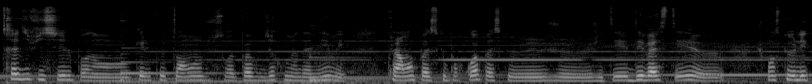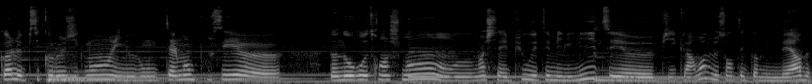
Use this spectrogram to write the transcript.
très difficile pendant quelques temps. Je ne saurais pas vous dire combien d'années, mais clairement parce que pourquoi? Parce que j'étais dévastée. je pense que l'école, psychologiquement, ils nous ont tellement poussé dans nos retranchements, moi je savais plus où étaient mes limites et euh, puis clairement je me sentais comme une merde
